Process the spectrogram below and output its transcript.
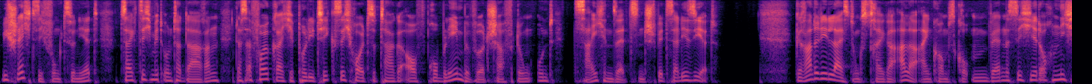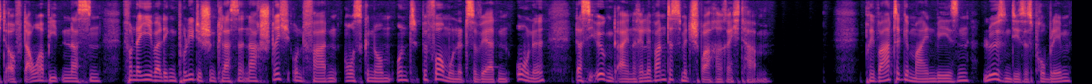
Wie schlecht sie funktioniert, zeigt sich mitunter daran, dass erfolgreiche Politik sich heutzutage auf Problembewirtschaftung und Zeichensetzen spezialisiert. Gerade die Leistungsträger aller Einkommensgruppen werden es sich jedoch nicht auf Dauer bieten lassen, von der jeweiligen politischen Klasse nach Strich und Faden ausgenommen und bevormundet zu werden, ohne dass sie irgendein relevantes Mitspracherecht haben. Private Gemeinwesen lösen dieses Problem,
